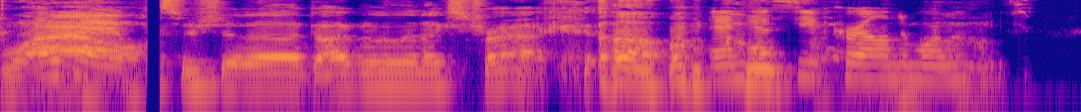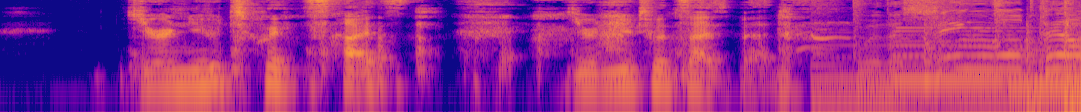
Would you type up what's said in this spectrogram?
wow. Guess we should uh, dive into the next track. Um, And Cool. get Steve Carell into more movies. Your new twin size, your new twin size bed. With a single pillow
